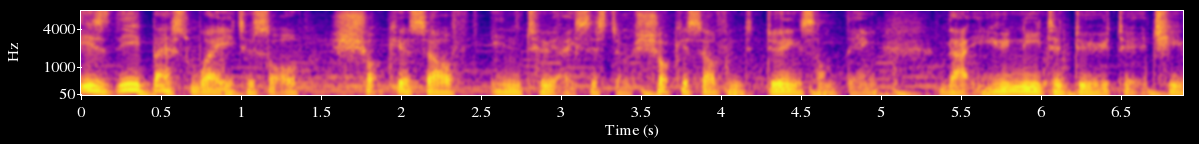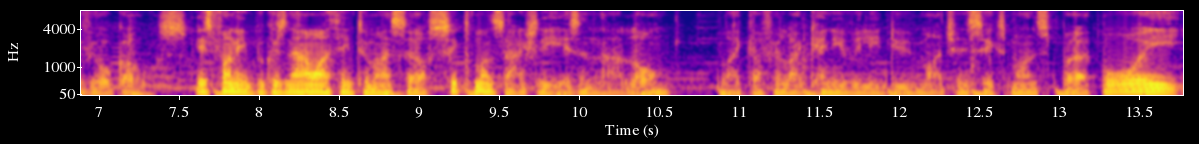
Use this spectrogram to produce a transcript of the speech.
is the best way to sort of shock yourself into a system, shock yourself into doing something that you need to do to achieve your goals. It's funny because now I think to myself, six months actually isn't that long. Like I feel like, can you really do much in six months? But boy,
